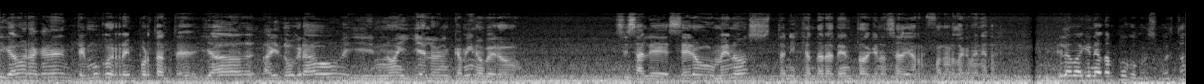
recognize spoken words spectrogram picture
Indicador acá en Temuco es re importante. Ya hay 2 grados y no hay hielo en el camino, pero si sale cero o menos, tenéis que andar atentos a que no se vaya a resbalar la camioneta. Y la máquina tampoco, por supuesto.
